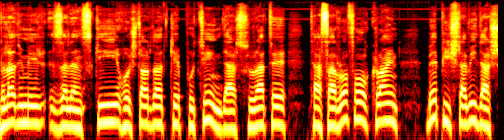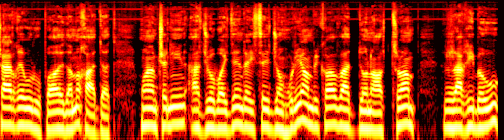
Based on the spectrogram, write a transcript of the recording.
ولادیمیر زلنسکی هشدار داد که پوتین در صورت تصرف اوکراین به پیشروی در شرق اروپا ادامه خواهد داد و همچنین از جو بایدن رئیس جمهوری آمریکا و دونالد ترامپ رقیب او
